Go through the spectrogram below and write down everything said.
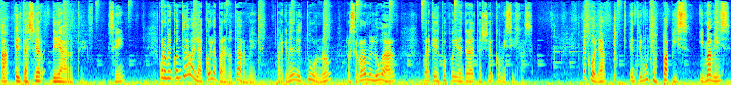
a el taller de arte. ¿Sí? Bueno, me encontraba en la cola para anotarme, para que me den el turno, reservarme el lugar, para que después pudiera entrar al taller con mis hijas. La cola, entre muchos papis y mamis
